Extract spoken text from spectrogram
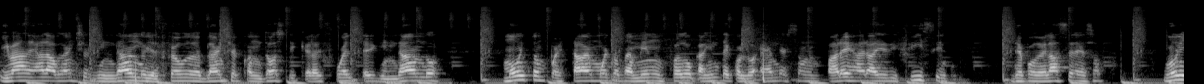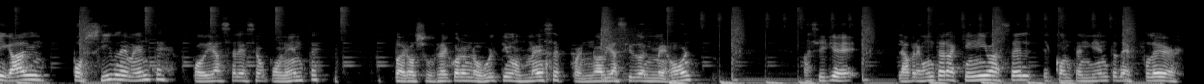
iba a dejar a Blanchard guindando y el feudo de Blanchard con Dusty, que era el fuerte, guindando. Morton pues estaba envuelto también un feudo caliente con los Anderson en pareja, era difícil de poder hacer eso. Ronnie Galvin posiblemente podía ser ese oponente, pero su récord en los últimos meses pues no había sido el mejor. Así que la pregunta era quién iba a ser el contendiente de Flair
